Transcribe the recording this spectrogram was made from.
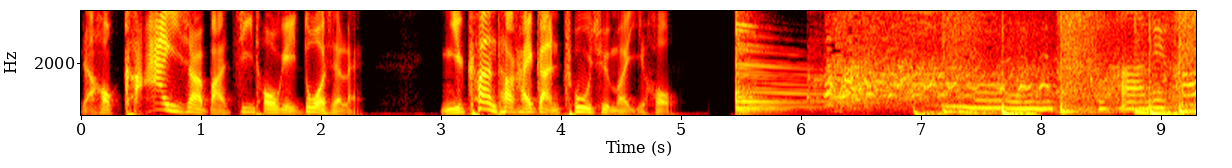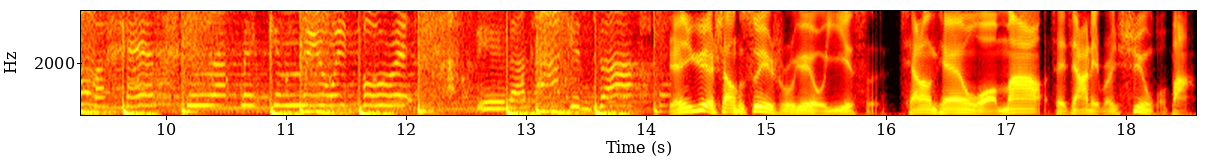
然后咔一下把鸡头给剁下来，你看他还敢出去吗？以后。人越上岁数越有意思。前两天我妈在家里边训我爸。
